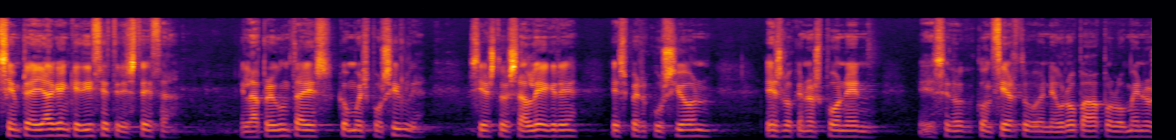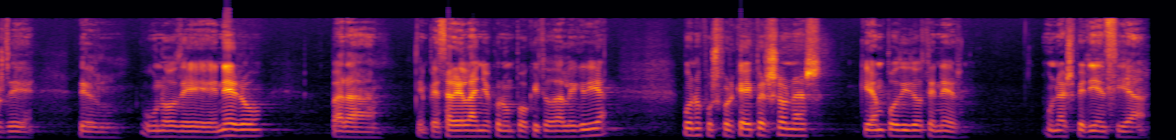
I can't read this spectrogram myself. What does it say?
Siempre hay alguien que dice tristeza. Y la pregunta es, ¿cómo es posible? Si esto es alegre, es percusión, es lo que nos ponen, es el concierto en Europa por lo menos de, del 1 de enero para empezar el año con un poquito de alegría. Bueno, pues porque hay personas que han podido tener una experiencia,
